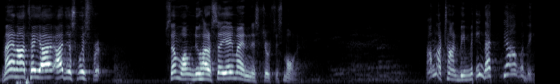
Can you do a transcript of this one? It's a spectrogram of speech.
Man, I tell you, I, I just wish for someone knew how to say amen in this church this morning. I'm not trying to be mean, that's reality.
